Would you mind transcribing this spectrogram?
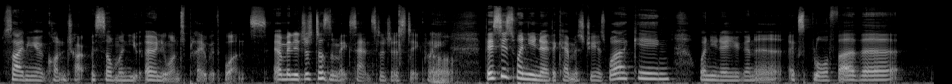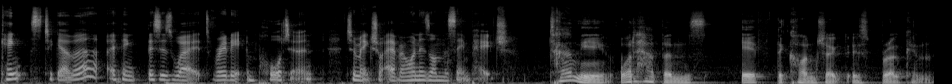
signing a contract with someone you only want to play with once? I mean, it just doesn't make sense logistically. Oh. This is when you know the chemistry is working, when you know you're going to explore further kinks together. I think this is where it's really important to make sure everyone is on the same page. Tell me, what happens if the contract is broken?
